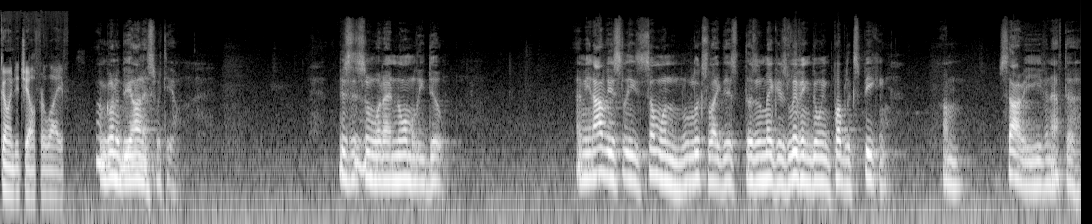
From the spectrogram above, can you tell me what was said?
going to jail for life. I'm going to be honest with you. This isn't what I normally do. I mean, obviously, someone who looks like this doesn't make his living doing public speaking. I'm sorry you even have to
